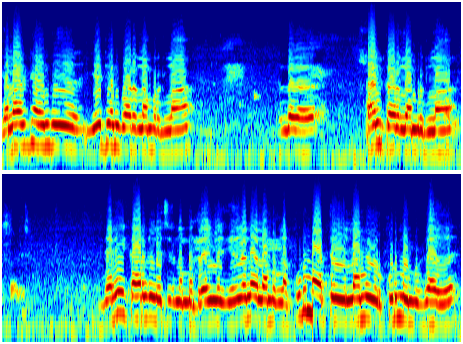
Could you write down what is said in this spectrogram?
எல்லாருக்கும் வந்து ஏடிஎம் கார்டு இல்லாமல் இருக்கலாம் இல்லை பேன் கார்டு இல்லாமல் இருக்கலாம். நிறைய கார்கள் வச்சு நம்ம டிரைவர் இதெல்லாம் இல்லாமல் இருக்கலாம். குடும்ப அட்டை இல்லாமல் ஒரு குடும்பம் இருக்காது.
